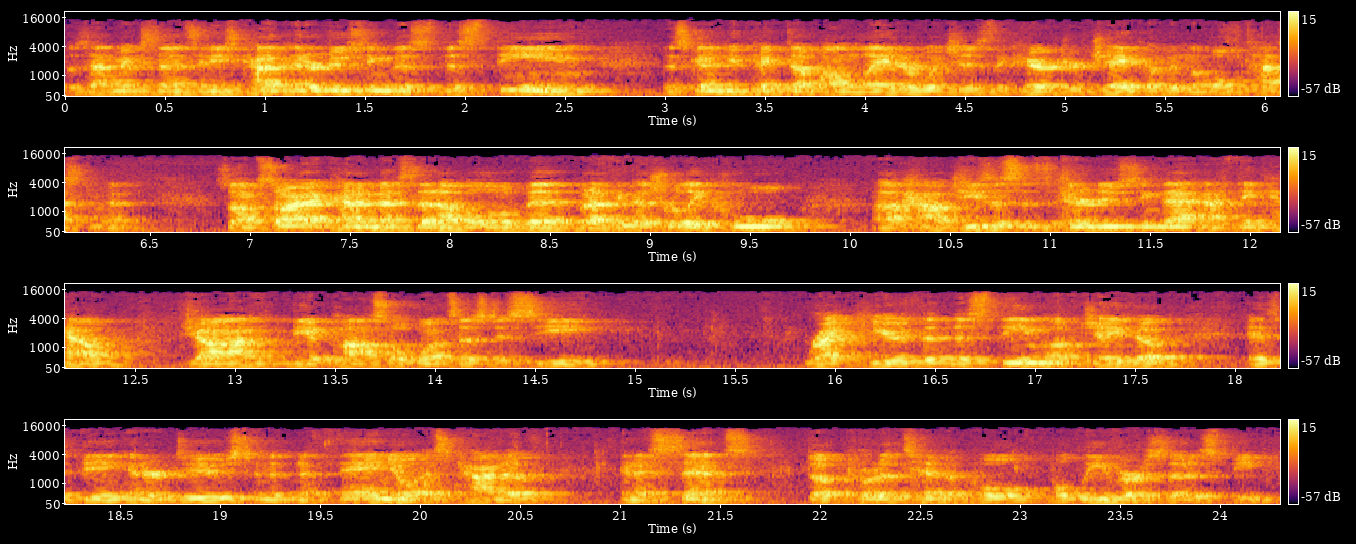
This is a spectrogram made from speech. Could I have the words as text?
Does that make sense? And he's kind of introducing this this theme that's going to be picked up on later, which is the character Jacob in the Old Testament. So I'm sorry I kind of messed that up a little bit, but I think that's really cool uh, how Jesus is introducing that, and I think how John the Apostle wants us to see right here that this theme of Jacob is being introduced, and that Nathaniel is kind of, in a sense, the prototypical believer, so to speak.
